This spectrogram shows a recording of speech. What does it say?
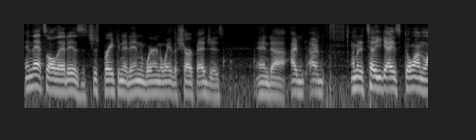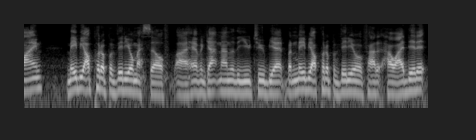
and that's all that is. It's just breaking it in, wearing away the sharp edges. And uh, I, I, I'm going to tell you guys go online. Maybe I'll put up a video myself. I haven't gotten onto the YouTube yet, but maybe I'll put up a video of how, to, how I did it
